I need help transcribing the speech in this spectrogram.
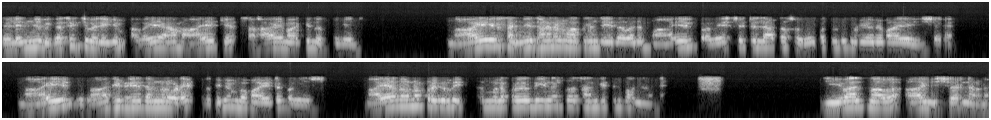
തെളിഞ്ഞ് വികസിച്ചു വരികയും അവയെ ആ മായയ്ക്ക് സഹായമാക്കി നിർത്തുകയും മായയിൽ സന്നിധാനം മാത്രം ചെയ്തവനും മായയിൽ പ്രവേശിച്ചിട്ടില്ലാത്ത സ്വരൂപത്തോടു കൂടിയവനുമായ ഈശ്വരൻ മായയിൽ ഉപാധിഭേദങ്ങളോടെ പ്രതിബിംബമായിട്ട് പ്രവേശിച്ചു. മായ എന്ന് പറഞ്ഞ പ്രകൃതി മൂലപ്രകൃതി പ്രകൃതി ഇപ്പോൾ സാങ്കേതിൽ പറഞ്ഞു ജീവാത്മാവ് ആ ഈശ്വരനാണ്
